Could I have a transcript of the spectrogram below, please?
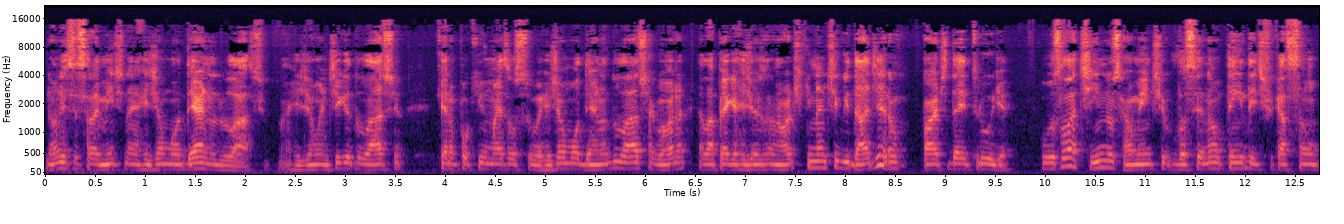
Não necessariamente na região moderna do Lácio, na região antiga do Lácio, que era um pouquinho mais ao sul. A região moderna do Lácio agora, ela pega regiões do norte que na antiguidade eram parte da Etrúria. Os latinos, realmente, você não tem identificação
